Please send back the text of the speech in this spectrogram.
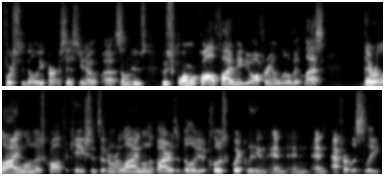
for stability purposes. You know, uh, someone who's who's far more qualified, maybe offering a little bit less. They're relying on those qualifications and are relying on the buyer's ability to close quickly and and and, and effortlessly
